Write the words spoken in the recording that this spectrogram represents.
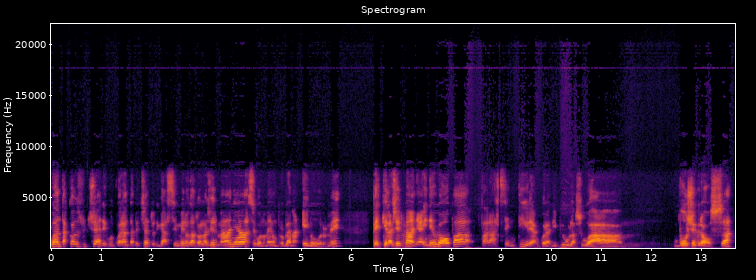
quanto a cosa succede col 40% di gas in meno dato alla Germania, secondo me è un problema enorme, perché la Germania in Europa farà sentire ancora di più la sua voce grossa,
